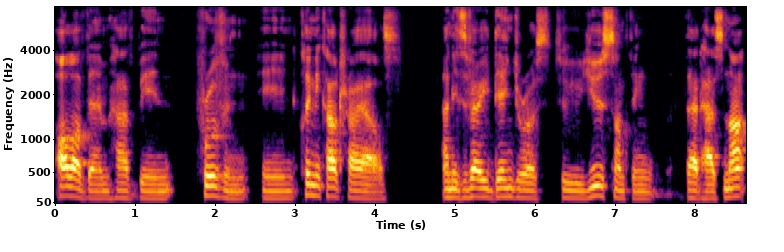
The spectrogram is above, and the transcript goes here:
all of them have been proven in clinical trials. And it's very dangerous to use something that has not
